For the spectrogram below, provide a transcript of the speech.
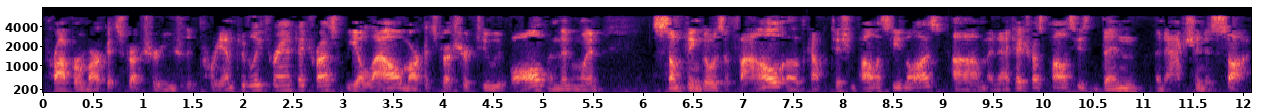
proper market structure usually preemptively through antitrust. We allow market structure to evolve and then when something goes afoul of competition policy laws um, and antitrust policies, then an action is sought.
